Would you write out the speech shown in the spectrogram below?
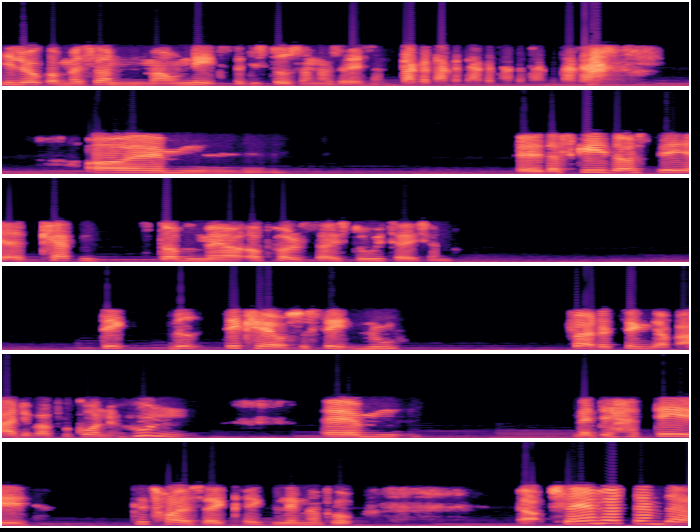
de lukker med sådan en magnet, så de stod sådan og sagde sådan, dakka, dakka, dakka, dakka, dakka, dakka. Og øhm, øh, der skete også det, at katten stoppede med at opholde sig i stueetagen. Ved, det kan jeg jo så se nu. Før der tænkte jeg bare, at det var på grund af hunden. Øhm, men det, har, det, det tror jeg så ikke rigtig længere på. Ja, så jeg hørte den der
